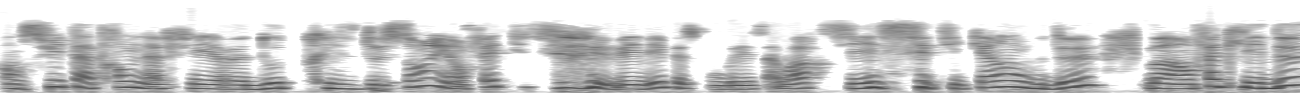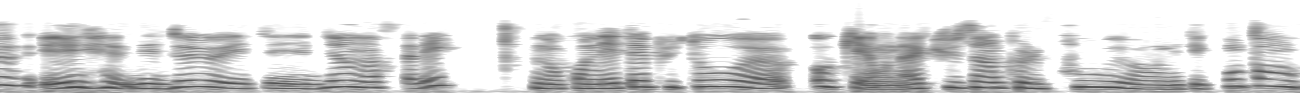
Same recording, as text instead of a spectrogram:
Ensuite, après, on a fait d'autres prises de sang et en fait, il s'est révélé parce qu'on voulait savoir si c'était qu'un ou deux. Bah en fait, les deux et les deux étaient bien installés. Donc on était plutôt euh, ok, on a accusé un peu le coup, on était content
